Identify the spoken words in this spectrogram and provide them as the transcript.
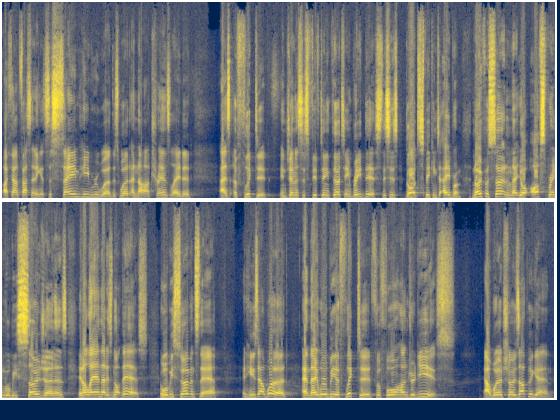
I found fascinating. It's the same Hebrew word, this word anah, translated as afflicted in Genesis 15 13. Read this. This is God speaking to Abram. Know for certain that your offspring will be sojourners in a land that is not theirs, and will be servants there. And here's our word, and they will be afflicted for 400 years. Our word shows up again.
